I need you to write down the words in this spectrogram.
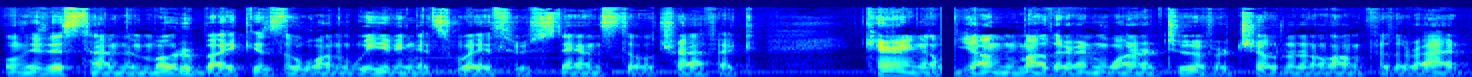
Only this time, the motorbike is the one weaving its way through standstill traffic, carrying a young mother and one or two of her children along for the ride.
